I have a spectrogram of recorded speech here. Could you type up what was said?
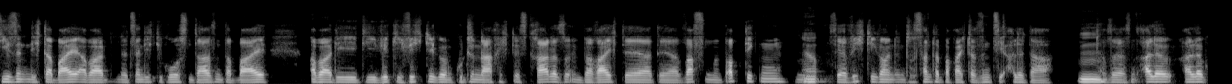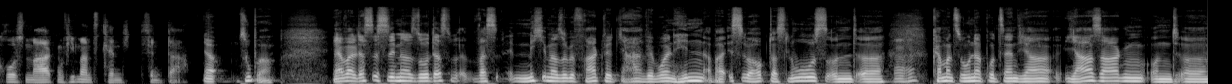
die sind nicht dabei, aber letztendlich die Großen da sind dabei. Aber die, die wirklich wichtige und gute Nachricht ist, gerade so im Bereich der, der Waffen und Optiken, ja. sehr wichtiger und interessanter Bereich, da sind sie alle da. Mhm. Also das sind alle, alle großen Marken, wie man es kennt, sind da. Ja, super. Ja, weil das ist immer so das, was mich immer so gefragt wird, ja, wir wollen hin, aber ist überhaupt das los? Und äh, mhm. kann man zu 100 Prozent ja, ja sagen? Und äh,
